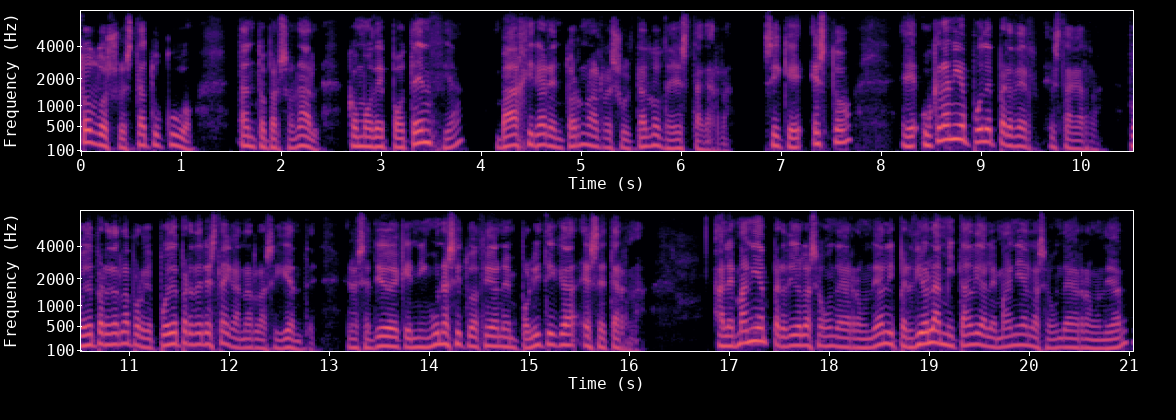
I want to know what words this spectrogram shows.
todo su statu quo, tanto personal como de potencia, va a girar en torno al resultado de esta guerra. Así que esto, eh, Ucrania puede perder esta guerra. Puede perderla porque puede perder esta y ganar la siguiente, en el sentido de que ninguna situación en política es eterna. Alemania perdió la Segunda Guerra Mundial y perdió la mitad de Alemania en la Segunda Guerra Mundial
